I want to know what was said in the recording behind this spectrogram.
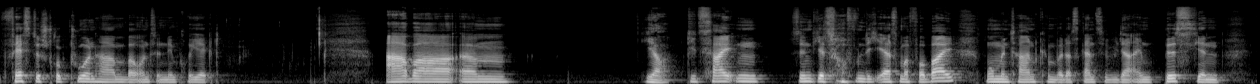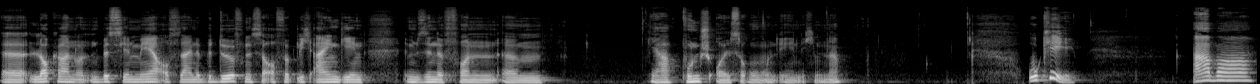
feste Strukturen haben bei uns in dem Projekt. Aber ähm, ja, die Zeiten sind jetzt hoffentlich erstmal vorbei. Momentan können wir das Ganze wieder ein bisschen äh, lockern und ein bisschen mehr auf seine Bedürfnisse auch wirklich eingehen im Sinne von ähm, ja, Wunschäußerungen und ähnlichem. Ne? Okay, aber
